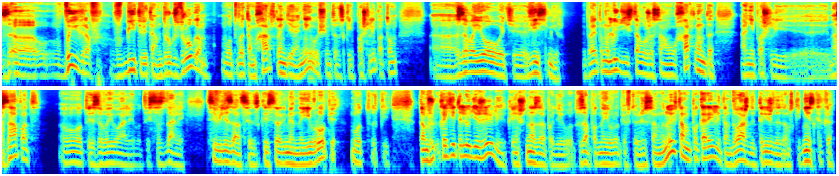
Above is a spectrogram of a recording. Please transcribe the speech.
Э, выиграв в битве там друг с другом, вот в этом Хартленде, они, в общем-то, сказать, пошли потом э, завоевывать весь мир. И поэтому люди из того же самого Хартленда, они пошли на Запад, вот, и завоевали, вот, и создали цивилизации, так сказать, современной Европе. Вот, сказать. Там какие-то люди жили, конечно, на Западе, вот, в Западной Европе в той же самой. Но их там покорили там дважды, трижды, там, сказать, несколько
